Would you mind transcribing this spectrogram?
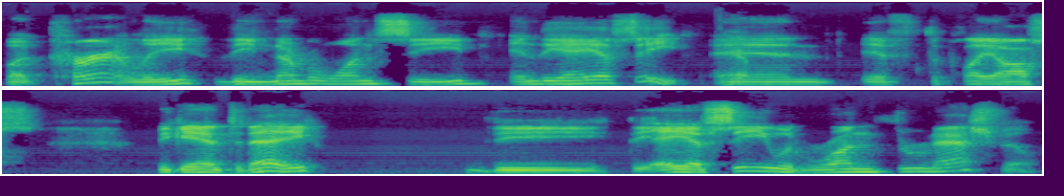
but currently the number one seed in the AFC. Yep. And if the playoffs began today, the the AFC would run through Nashville.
